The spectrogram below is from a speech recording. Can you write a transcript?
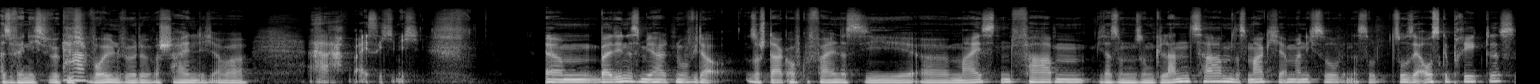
Also wenn ich es wirklich Ja. wollen würde, wahrscheinlich, aber ach, weiß ich nicht. Ähm, bei denen ist mir halt nur wieder so stark aufgefallen, dass die äh, meisten Farben wieder so, einen- so einen Glanz haben. Das mag ich ja immer nicht so, wenn das so, so sehr ausgeprägt ist,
